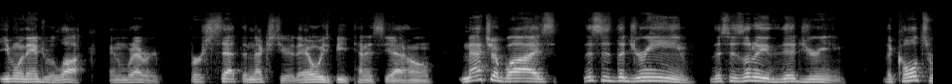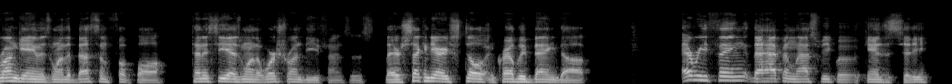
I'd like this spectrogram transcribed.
even with Andrew Luck and whatever Brissett the next year, they always beat Tennessee at home. Matchup wise, this is the dream. This is literally the dream. The Colts' run game is one of the best in football. Tennessee has one of the worst run defenses. Their secondary is still incredibly banged up. Everything that happened last week with Kansas City,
